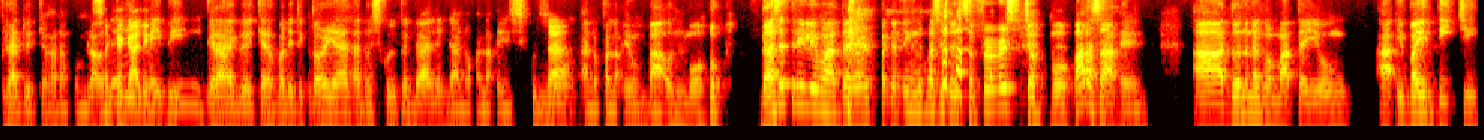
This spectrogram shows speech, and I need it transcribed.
graduate ka ka ng cum laude, Saan ka galing? maybe graduate ka ng valedictorian, anong school ka galing, gaano kalaki yung school mo, ano kalaki yung baon mo. Does it really matter? Pagdating mo kasi doon sa first job mo, para sa akin, uh, doon na nagmamatter yung uh, iba yung teaching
